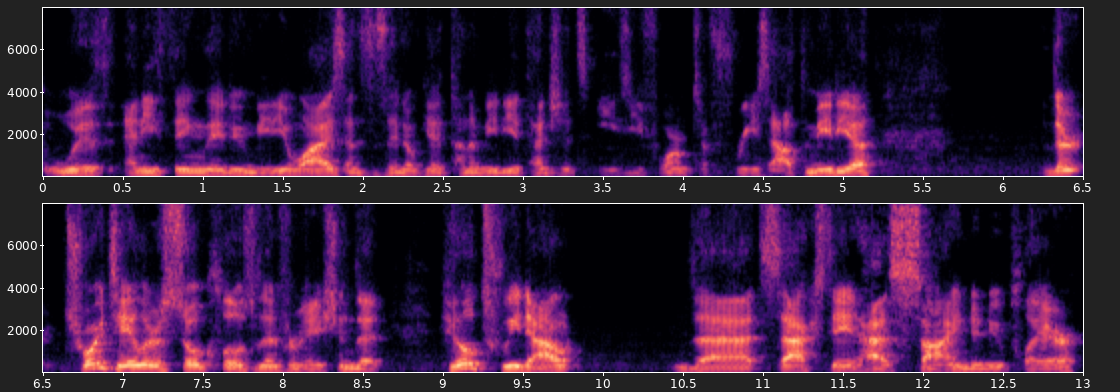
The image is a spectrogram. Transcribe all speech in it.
with anything they do media wise. And since they don't get a ton of media attention, it's easy for them to freeze out the media. There, Troy Taylor is so close with information that he'll tweet out that Sac State has signed a new player,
